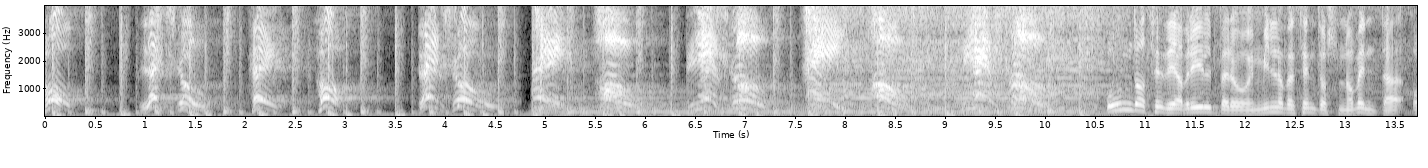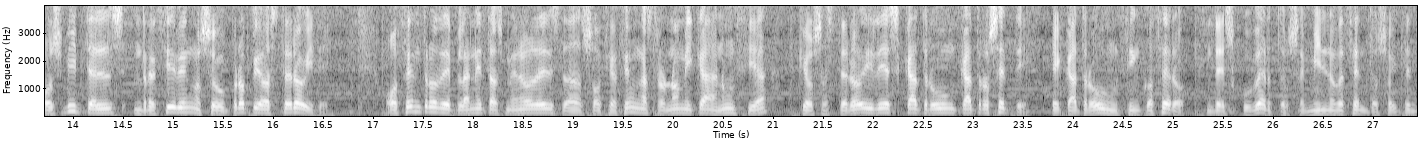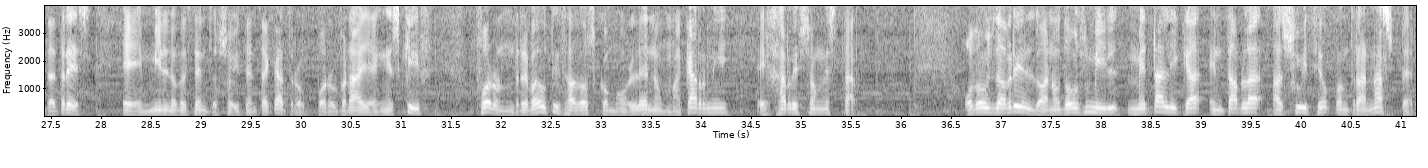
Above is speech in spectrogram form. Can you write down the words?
ho, let's go. Hey, ho, let's go. Hey, ho, let's go. Hey, ho, let's go. Un 12 de abril, pero en 1990, os Beatles reciben o seu propio asteroide. O Centro de Planetas Menores da Asociación Astronómica anuncia que os asteroides 4147 e 4150 descubertos en 1983 e en 1984 por Brian Skiff foron rebautizados como Lennon McCartney e Harrison Starr. O 2 de abril do ano 2000, Metallica entabla a xuicio contra Nasper.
